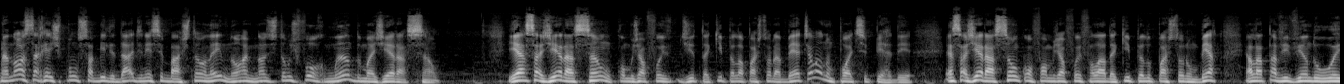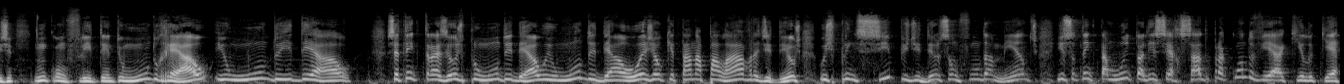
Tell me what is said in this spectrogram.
a nossa responsabilidade nesse bastão é enorme, nós estamos formando uma geração. E essa geração, como já foi dito aqui pela pastora Beth, ela não pode se perder. Essa geração, conforme já foi falado aqui pelo pastor Humberto, ela está vivendo hoje um conflito entre o mundo real e o mundo ideal. Você tem que trazer hoje para o mundo ideal, e o mundo ideal hoje é o que está na palavra de Deus. Os princípios de Deus são fundamentos. Isso tem que estar tá muito alicerçado para quando vier aquilo que é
